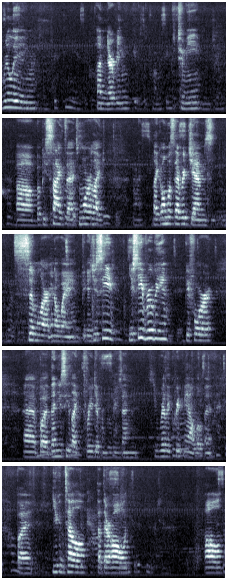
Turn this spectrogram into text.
really unnerving to me. Uh, but besides that, it's more like like almost every gem's similar in a way because you see you see Ruby before, uh, but then you see like three different Rubies and you really creep me out a little bit. But you can tell that they're all all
